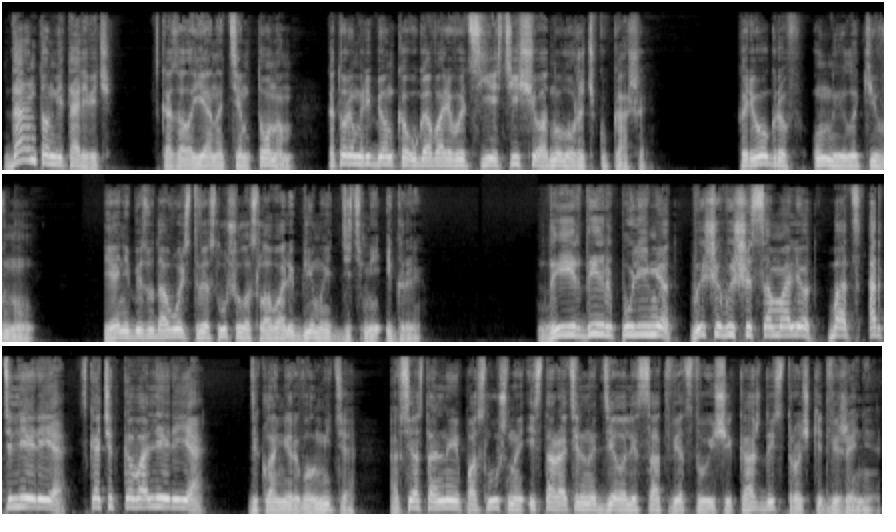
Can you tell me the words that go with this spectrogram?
да, Антон Витальевич?» Сказала Яна тем тоном, которым ребенка уговаривают съесть еще одну ложечку каши. Хореограф уныло кивнул. Я не без удовольствия слушала слова любимой детьми игры. «Дыр-дыр, пулемет! Выше-выше самолет! Бац, артиллерия! Скачет кавалерия!» декламировал Митя, а все остальные послушно и старательно делали соответствующие каждой строчке движения.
